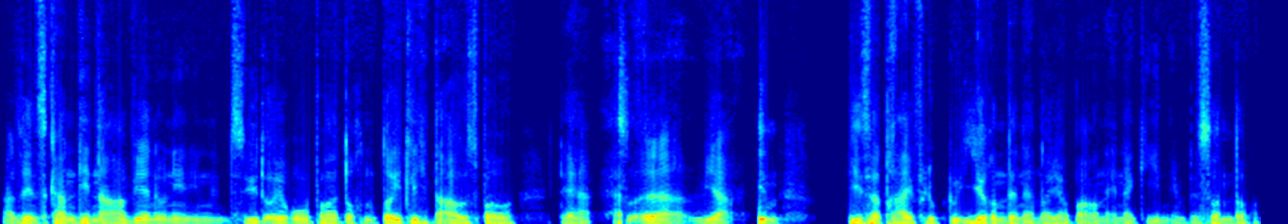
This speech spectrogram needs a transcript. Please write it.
also in Skandinavien und in, in Südeuropa, doch einen deutlichen Ausbau der äh, wir in dieser drei fluktuierenden erneuerbaren Energien im Besonderen.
